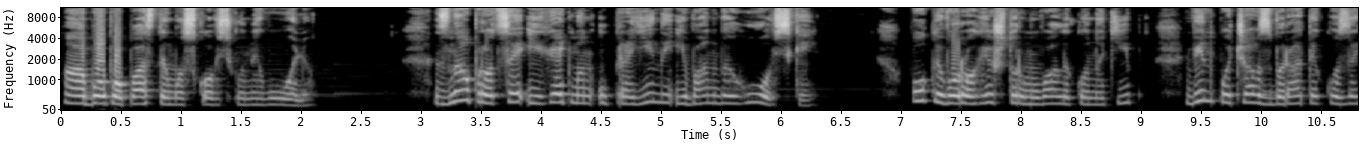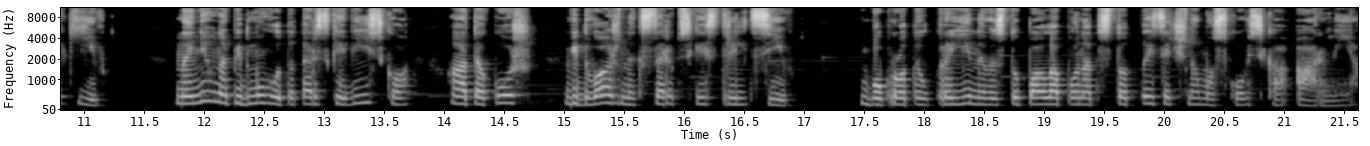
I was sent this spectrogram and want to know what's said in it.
або попасти в московську неволю. Знав про це і гетьман України Іван Виговський. Поки вороги штурмували конотіп, він почав збирати козаків, найняв на підмогу татарське військо, а також відважних сербських стрільців, бо проти України виступала понад 100-тисячна московська армія.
